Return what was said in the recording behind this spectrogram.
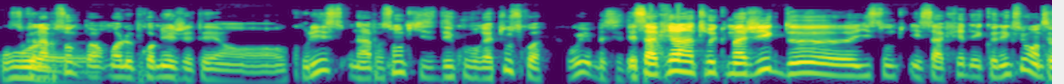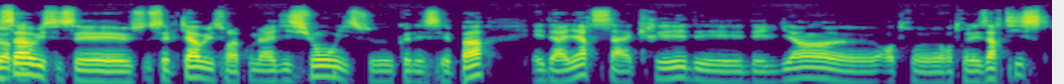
Parce où qu'on a l'impression que euh, moi le premier j'étais en coulisses, on a l'impression qu'ils se découvraient tous quoi. oui, c'était Et ça crée un truc magique de euh, ils sont et ça crée des connexions un peu. C'est ça, après. oui, c'est- c'est c'est le cas, oui, sur la première édition, ils se connaissaient pas, et derrière, ça a créé des, des liens euh, entre, entre les artistes.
